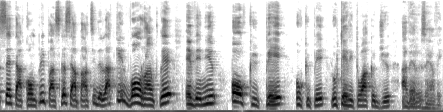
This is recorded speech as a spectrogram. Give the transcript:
s'est accomplie parce que c'est à partir de là qu'ils vont rentrer et venir occuper, le territoire que Dieu avait réservé.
